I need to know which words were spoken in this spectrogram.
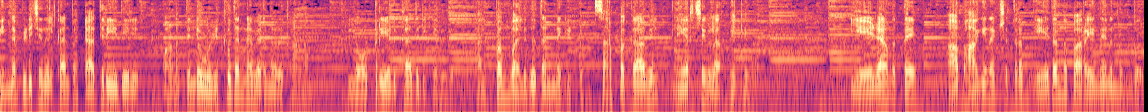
പിന്നെ പിടിച്ചു നിൽക്കാൻ പറ്റാത്ത രീതിയിൽ പണത്തിന്റെ ഒഴുക്ക് തന്നെ വരുന്നത് കാണാം. ലോട്ടറി എടുക്കാതിരിക്കരുത്. അല്പം വലുത് തന്നെ കിട്ടും. സർപ്പക്കാവിൽ നേർച്ചകൾ അർപ്പിക്കുക. ഏഴാമത്തെ ആ ഭാഗ്യനക്ഷത്രം ഏതെന്ന് പറയുന്നതിന് മുമ്പ്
